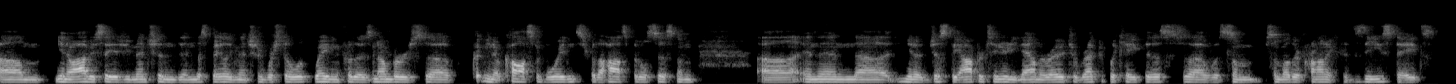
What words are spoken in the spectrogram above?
Um, you know, obviously, as you mentioned and Miss Bailey mentioned, we're still waiting for those numbers, uh, you know, cost avoidance for the hospital system. Uh, and then, uh, you know, just the opportunity down the road to replicate this uh, with some some other chronic disease states.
